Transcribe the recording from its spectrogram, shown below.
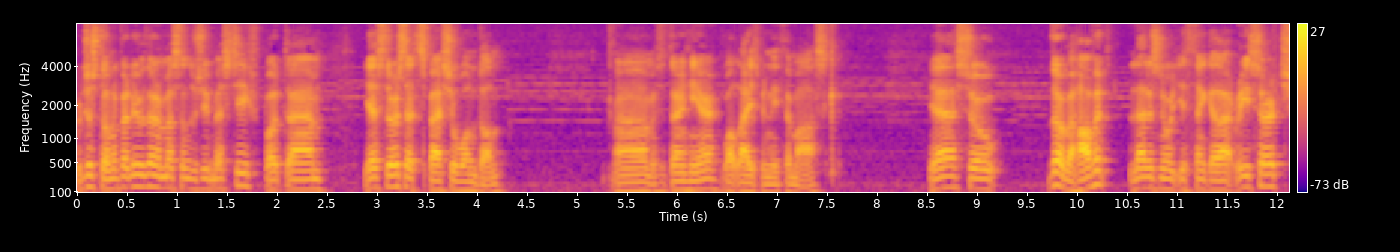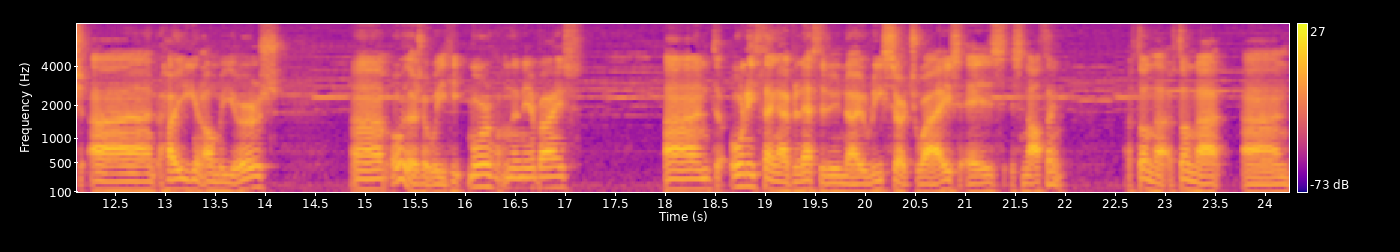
We're just done a video there, Misunderstood Mischief. But, um, yes, there's that special one done. Um, is it down here? What lies beneath the mask? Yeah, so there we have it. Let us know what you think of that research and how you get on with yours. Um, oh, there's a wee heat more on the nearbys. And the only thing I've left to do now, research wise, is is nothing. I've done that. I've done that, and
